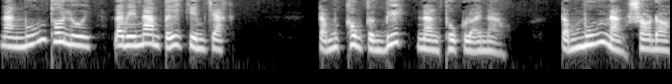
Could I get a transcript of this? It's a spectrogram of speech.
Nàng muốn thôi lui, lại bị nam tử kiềm chặt. Trẫm không cần biết nàng thuộc loại nào. Trẫm muốn nàng so đo.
